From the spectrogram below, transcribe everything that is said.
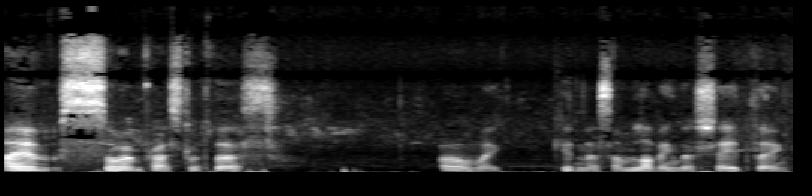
I am so impressed with this. Oh my goodness, I'm loving the shade thing.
